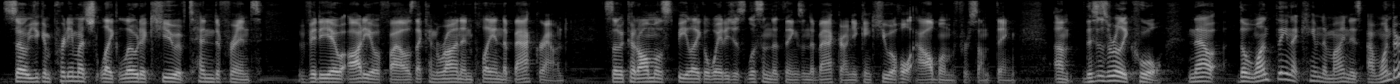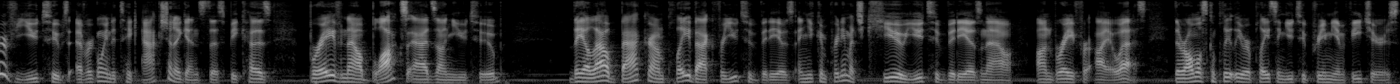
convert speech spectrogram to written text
So you can pretty much like load a queue of 10 different video audio files that can run and play in the background. So it could almost be like a way to just listen to things in the background. You can cue a whole album for something. Um, this is really cool. Now, the one thing that came to mind is I wonder if YouTube's ever going to take action against this because Brave now blocks ads on YouTube. They allow background playback for YouTube videos, and you can pretty much cue YouTube videos now on Brave for iOS. They're almost completely replacing YouTube Premium features.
